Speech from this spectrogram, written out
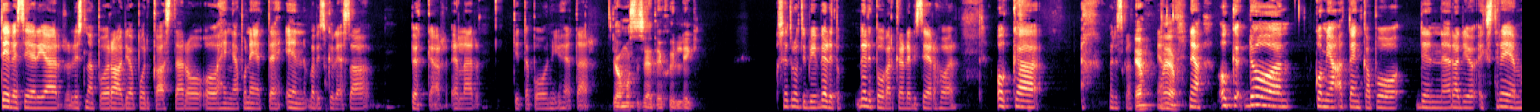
tv-serier, lyssnar på radio och podcaster och, och hänger på nätet än vad vi skulle läsa böcker eller titta på nyheter. Jag måste säga att jag är skyldig. Så jag tror att vi blir väldigt, väldigt påverkade vi ser och hör. Och... Uh, vad det skrattar? Ja. ja. ja. Ja, och då kom jag att tänka på den Radio Extrem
